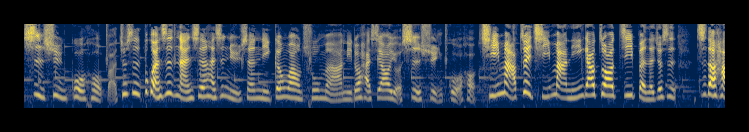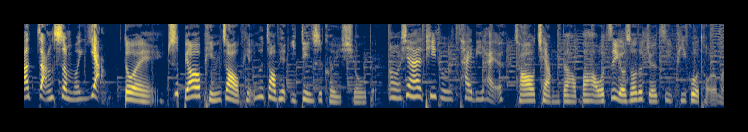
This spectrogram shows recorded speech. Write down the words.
试训过后吧。就是不管是男生还是女生，你跟网友出门啊，你都还是要有试训过后，起码最起码你应该要做到基本的，就是知道他长什么样。对，就是不要凭照片，因为照片一定是可以修的，嗯，现在 P 图太厉害了。超强的好不好？我自己有时候都觉得自己 P 过头了嘛，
